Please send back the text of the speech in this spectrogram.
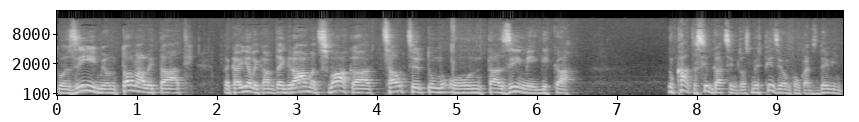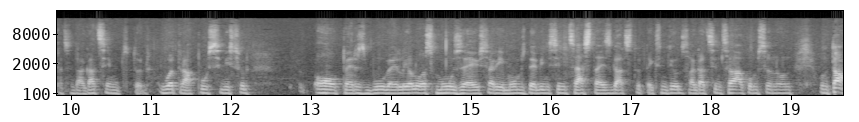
to zīmi un tonalitāti ielikām tajā grāmatas vākā ar caurcirtumu un tā zīmīgi. Kā, nu, kā tas ir gadsimtos? Mēs piedzīvojam kaut kādas 19. gadsimta otrā pusi visur operas būvēja lielos muzejus, arī mums 906. gads, tur, teiksim, 20. gadsimta sākums un, un, un tā.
